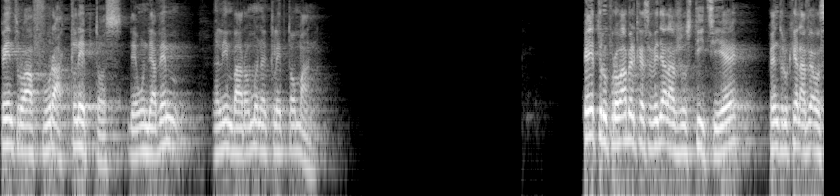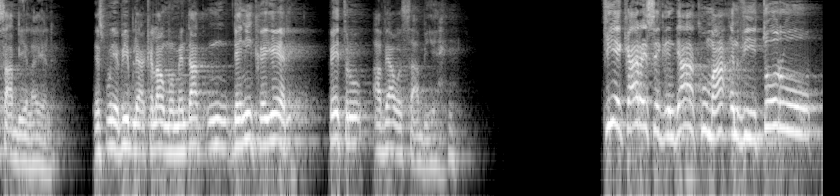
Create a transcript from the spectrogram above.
pentru a fura, kleptos, de unde avem în limba română kleptoman. Petru probabil că se vedea la justiție pentru că el avea o sabie la el. Ne spune Biblia că la un moment dat, de nicăieri, Petru avea o sabie. Fiecare se gândea acum în viitorul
